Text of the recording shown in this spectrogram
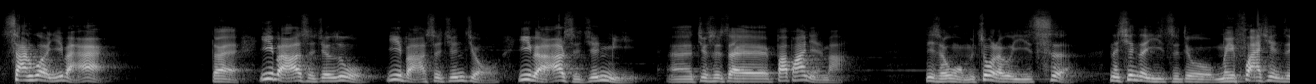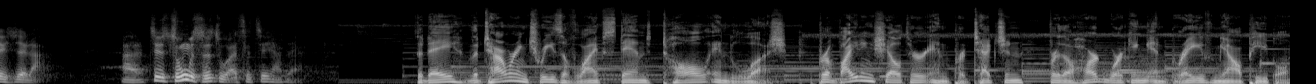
三个一百二。对，一百二十斤肉，一百二十斤酒，一百二十斤米，嗯，就是在八八年嘛，那时候我们做了过一次，那现在一直就没发现这些了，啊，这祖母石主要是这样的。Today, the towering trees of life stand tall and lush, providing shelter and protection for the hardworking and brave Miao people.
